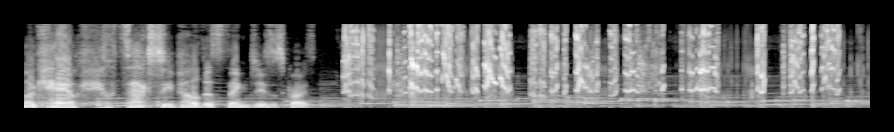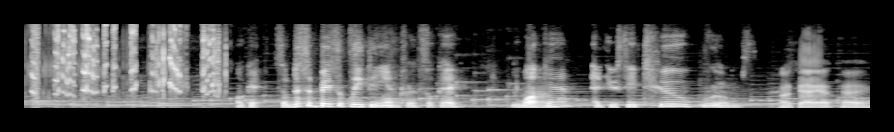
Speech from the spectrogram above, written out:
Okay, okay, let's actually build this thing, Jesus Christ. Okay, so this is basically the entrance, okay? You walk Uh-huh. in and you see two rooms. Okay, okay.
